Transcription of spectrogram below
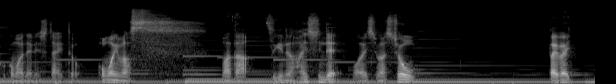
ここまでにしたいと思います。また次の配信でお会いしましょう。バイバイ。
